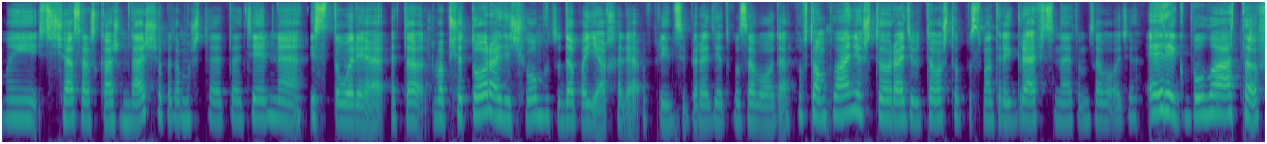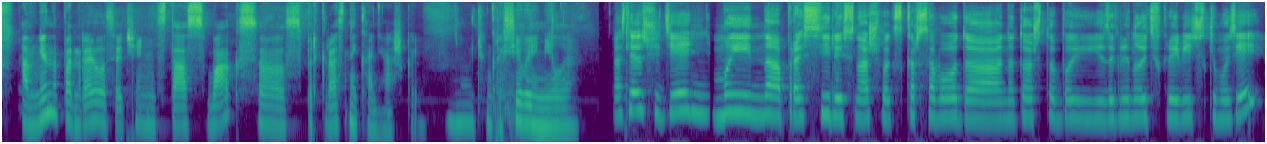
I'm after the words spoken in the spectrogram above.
мы сейчас расскажем дальше, потому что это отдельная история. Это вообще то, ради чего мы туда поехали, в принципе, ради этого завода. Ну, в том плане, что ради того, чтобы посмотреть граффити на этом заводе. Эрик Булатов. А мне понравилась очень Стас Бакс э, с прекрасной коняшкой. Ну, очень красивая и милая. На следующий день мы напросились у нашего экскурсовода на то, чтобы заглянуть в краеведческий музей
